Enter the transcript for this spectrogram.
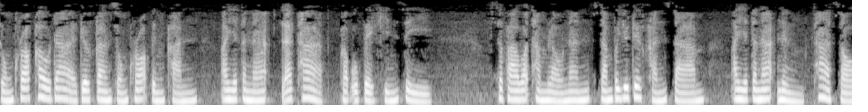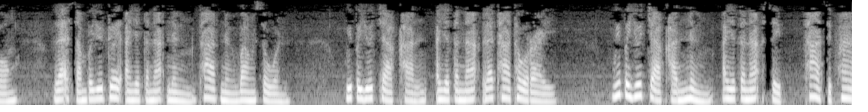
สงเคราะห์เข้าได้โดยการสงเคราะห์เป็นขันธ์อายตนะและธาตุกับอุเบกขินสี่สภาวธรรมเหล่านั้นสัมปยุทธ์ด้วยขันธ์สามอายตนะหนึ่งธาตุสองและสัมปยุทธ์ด้วยอายตนะหนึ่งธาตุหนึ่งบางส่วน วิปยุทธจากขันธ์อายตนะและธาตุเท่าไรวิปยุทธจากขันธ์หนึ่งอายตนะสิบธาตุสิบห้า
